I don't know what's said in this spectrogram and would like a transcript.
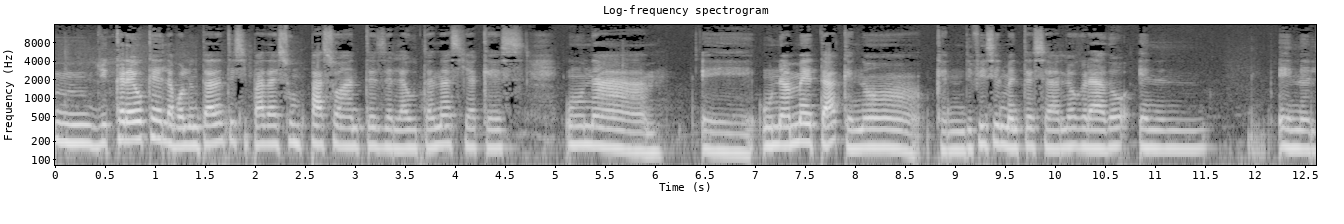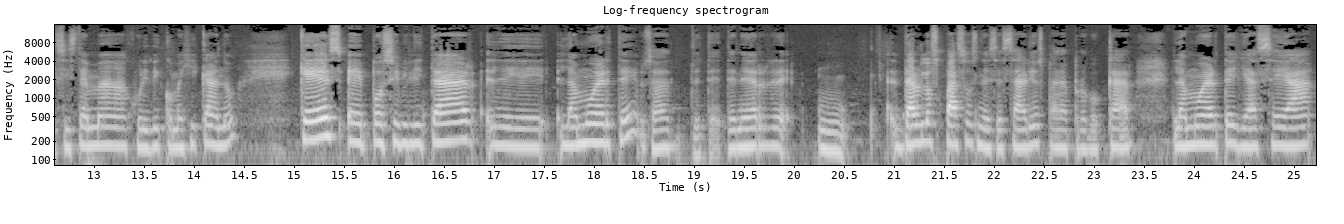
mm, creo que la voluntad anticipada es un paso antes de la eutanasia, que es una, eh, una meta que, no, que difícilmente se ha logrado en en el sistema jurídico mexicano, que es eh, posibilitar eh, la muerte, o sea, tener mm, dar los pasos necesarios para provocar la muerte, ya sea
